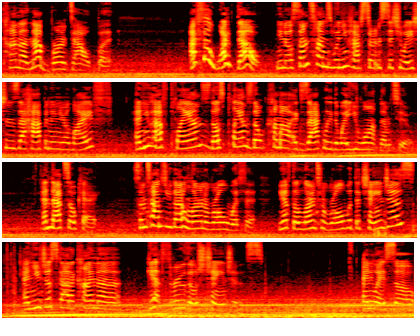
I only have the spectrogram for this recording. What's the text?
kind of not burnt out, but I felt wiped out. You know, sometimes when you have certain situations that happen in your life and you have plans, those plans don't come out exactly the way you want them to. And that's okay. Sometimes you got to learn to roll with it. You have to learn to roll with the changes, and you just got to kind of get through those changes. Anyway, so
